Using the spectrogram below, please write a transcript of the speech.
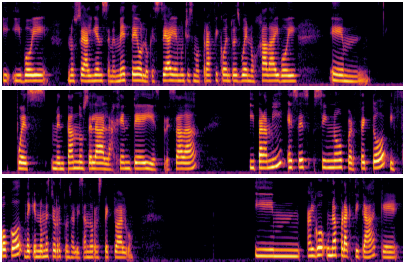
y voy no sé, alguien se me mete o lo que sea y hay muchísimo tráfico, entonces voy enojada y voy em, pues mentándosela a la gente y estresada. Y para mí ese es signo perfecto y foco de que no me estoy responsabilizando respecto a algo. Y mm, algo, una práctica que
